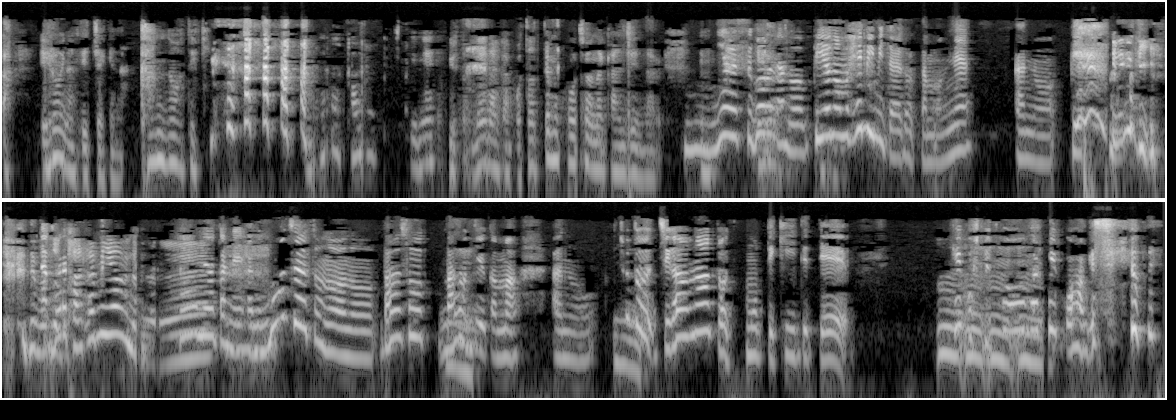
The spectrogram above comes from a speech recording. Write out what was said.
あ、エロいなんて言っちゃいけない。官能的。官能的ね、言うとね、なんかこう、とっても高尚な感じになる。うん、いや、すごい、あの、ピアノもヘビみたいだったもんね。あの、ピアノ。ヘビ？でも、絡み合うのよね。そう、なんかね、あの、モーツァルトのあの、伴奏、伴奏っていうか、まあ、あの、ちょっと違うなと思って聞いてて、結構、思考が結構激しいよね。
